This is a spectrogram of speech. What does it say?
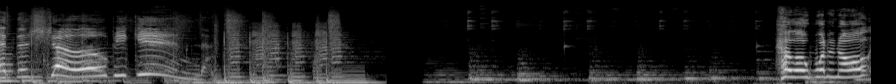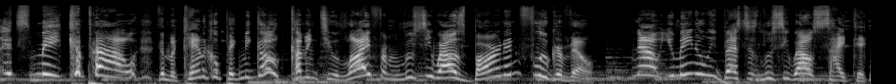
Let the show begin. Hello, one and all. It's me, Kapow, the mechanical pygmy goat, coming to you live from Lucy Wow's barn in Pflugerville. Now, you may know me best as Lucy Wow's sidekick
